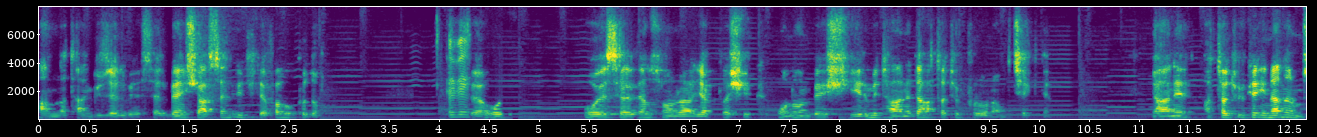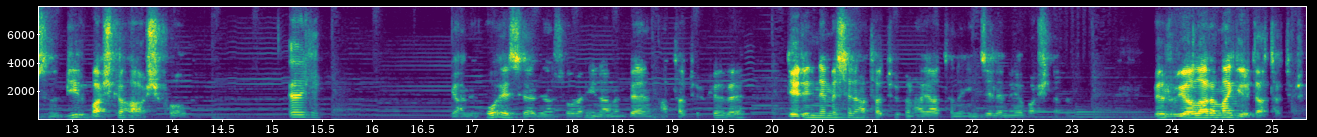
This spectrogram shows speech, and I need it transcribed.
anlatan güzel bir eser. Ben şahsen üç defa okudum Evet, ve o, o eserden sonra yaklaşık 10-15-20 tane de Atatürk programı çektim. Yani Atatürk'e inanır mısınız? Bir başka aşık oldum. öyle. Yani o eserden sonra inanın ben Atatürk'e ve derinlemesine Atatürk'ün hayatını incelemeye başladım. Ve rüyalarıma girdi Atatürk.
